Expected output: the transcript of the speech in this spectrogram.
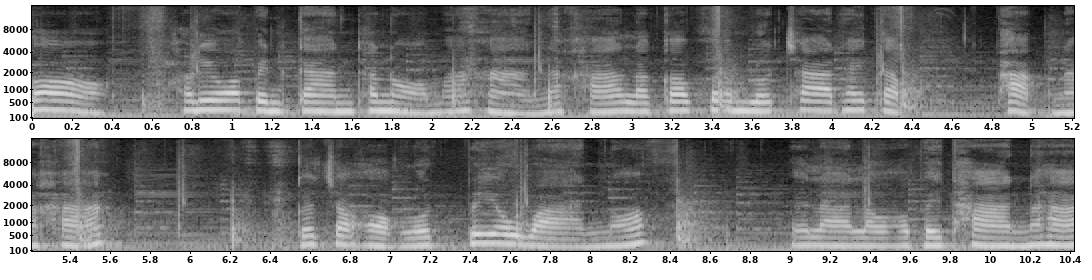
ก็เขาเรียกว่าเป็นการถนอมอาหารนะคะ แล้วก็เพิ่มรสชาติให้กับผักนะคะ ก็จะออกรสเปรี้ยวหวานเนาะเวลาเราเอาไปทานนะคะ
